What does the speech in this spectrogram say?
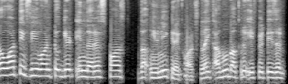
now what if we want to get in the response the unique records like Abu Bakr if it is a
